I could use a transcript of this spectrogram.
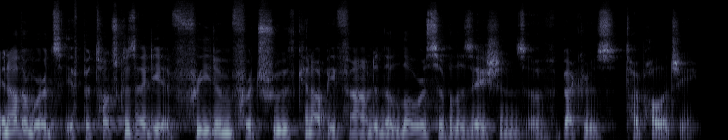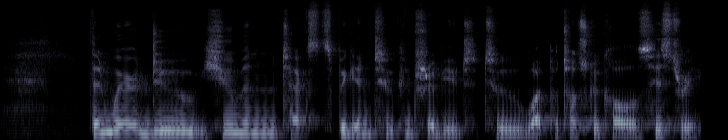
in other words, if Patočka's idea of freedom for truth cannot be found in the lower civilizations of Becker's typology, then where do human texts begin to contribute to what Patočka calls history?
